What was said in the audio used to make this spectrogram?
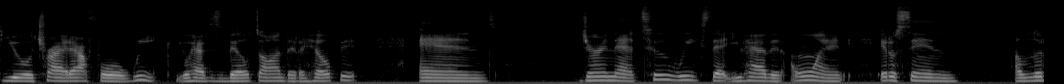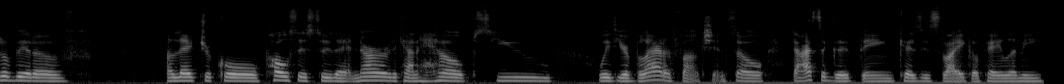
you'll try it out for a week. You'll have this belt on that'll help it. And during that two weeks that you have it on it'll send a little bit of electrical pulses to that nerve that kind of helps you with your bladder function. So that's a good thing because it's like okay let me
